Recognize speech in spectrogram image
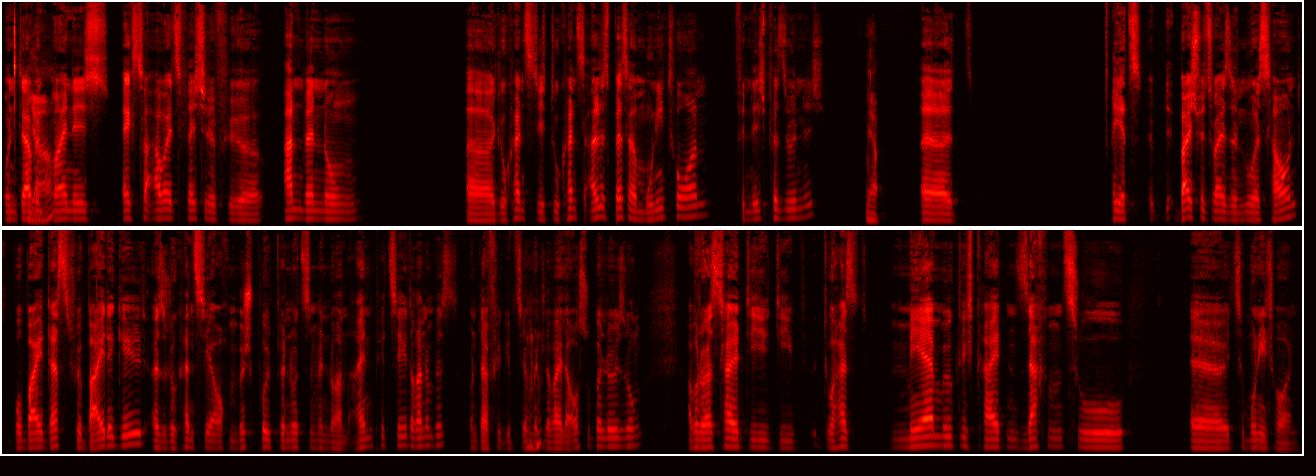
Und damit Ja. meine ich extra Arbeitsfläche für Anwendungen. Äh, du kannst dich, du kannst alles besser monitoren, finde ich persönlich. Ja. Äh, jetzt beispielsweise nur Sound, wobei das für beide gilt. Also du kannst ja auch ein Mischpult benutzen, wenn du an einem PC dran bist. Und dafür gibt es ja Mhm. mittlerweile auch super Lösungen. Aber du hast halt die, die, du hast mehr Möglichkeiten, Sachen zu, äh, zu monitoren.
